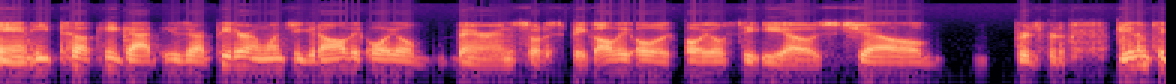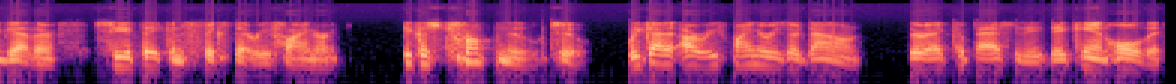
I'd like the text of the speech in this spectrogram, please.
And he took, he got, he's our Peter, I want you to get all the oil barons, so to speak, all the oil, oil CEOs, Shell, Bridgeport, get them together, see if they can fix that refinery. Because Trump knew too. We got it, our refineries are down. They're at capacity. They can't hold it.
